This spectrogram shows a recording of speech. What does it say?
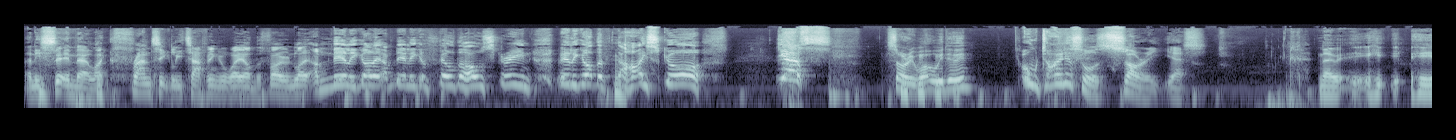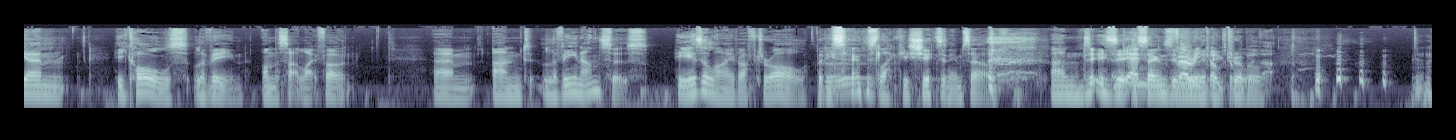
and he's sitting there like frantically tapping away on the phone, like, "I'm nearly got it. I'm nearly gonna fill the whole screen. Nearly got the, the high score. Yes." Sorry, what are we doing? Oh, dinosaurs. Sorry. Yes. No, he he- he um he calls Levine on the satellite phone, um, and Levine answers. He is alive after all, but he sounds like he's shitting himself, and he's, Again, he sounds in really big trouble.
